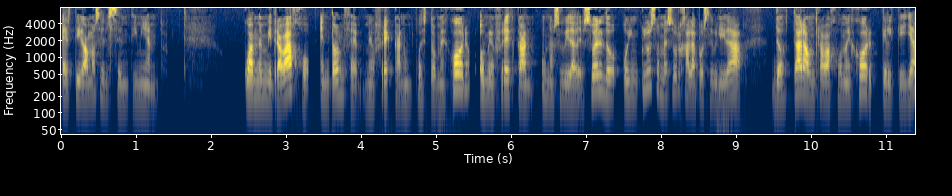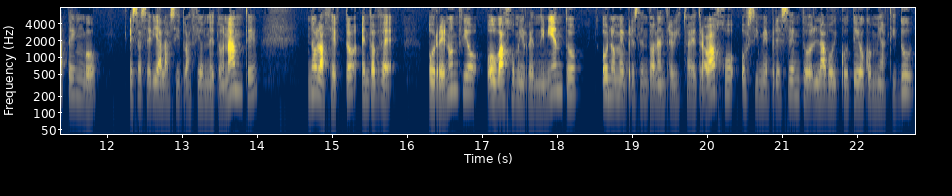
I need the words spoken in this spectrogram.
es, digamos, el sentimiento. Cuando en mi trabajo entonces me ofrezcan un puesto mejor o me ofrezcan una subida de sueldo o incluso me surja la posibilidad de optar a un trabajo mejor que el que ya tengo, esa sería la situación detonante, no lo acepto, entonces o renuncio o bajo mi rendimiento o no me presento a la entrevista de trabajo o si me presento la boicoteo con mi actitud,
